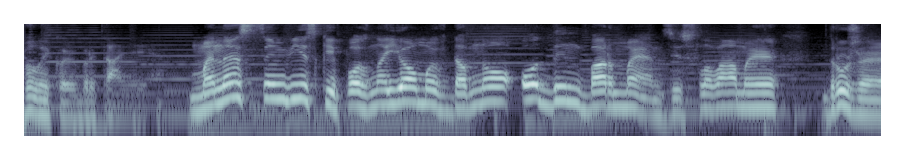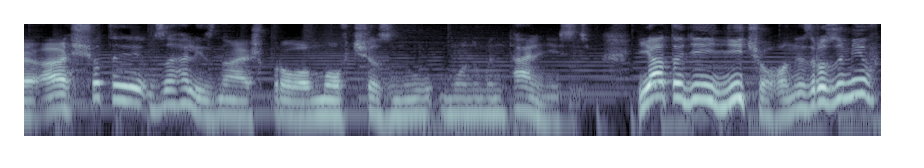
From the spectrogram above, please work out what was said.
Великої Британії. Мене з цим віскі познайомив давно один бармен зі словами: Друже, а що ти взагалі знаєш про мовчазну монументальність? Я тоді нічого не зрозумів,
